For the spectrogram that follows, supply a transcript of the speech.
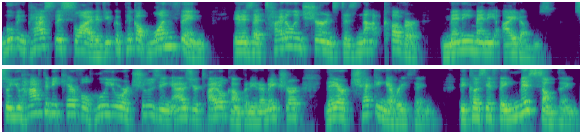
moving past this slide, if you can pick up one thing, it is that title insurance does not cover many, many items. So you have to be careful who you are choosing as your title company to make sure they are checking everything. Because if they miss something,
